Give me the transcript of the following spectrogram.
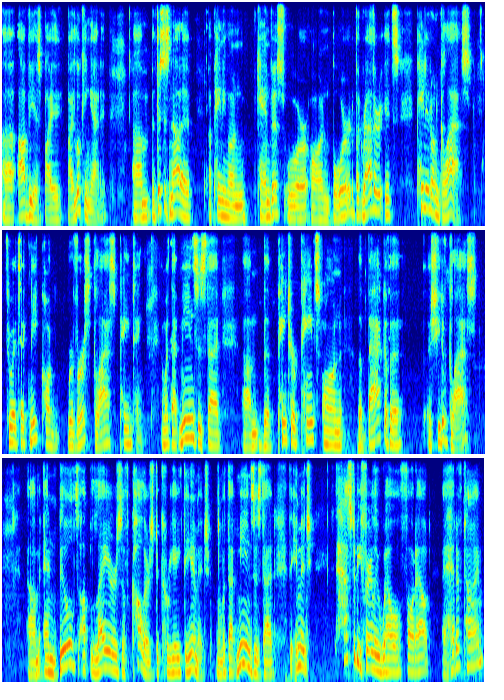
uh, obvious by by looking at it. Um, but this is not a, a painting on canvas or on board, but rather it's painted on glass through a technique called reverse glass painting. And what that means is that um, the painter paints on the back of a, a sheet of glass um, and builds up layers of colors to create the image. And what that means is that the image has to be fairly well thought out ahead of time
